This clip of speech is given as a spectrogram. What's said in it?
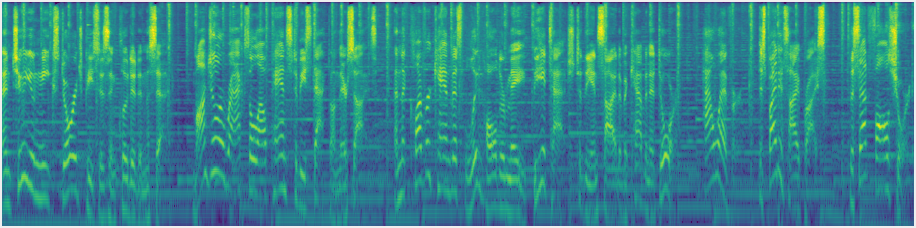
and 2 unique storage pieces included in the set. Modular racks allow pans to be stacked on their sides, and the clever canvas lid holder may be attached to the inside of a cabinet door. However, despite its high price, the set falls short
